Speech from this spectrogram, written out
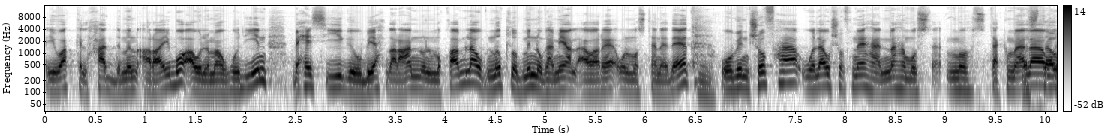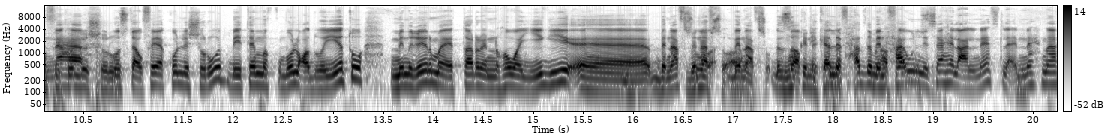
يوكل حد من قرايبه أو اللي موجودين بحيث يجي وبيحضر عنه المقابلة وبنطلب منه جميع الأوراق والمستندات وبنشوفها ولو شفناها إنها مست- مستكملة وإنها كل الشروط. مستوفية كل الشروط بيتم قبول عضويته من غير ما يضطر إن هو يجي آه، بنفسه بنفسه، آه. بنفسه بالظبط ممكن يكلف. حد من بنحاول. نسهل على الناس لأن إحنا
